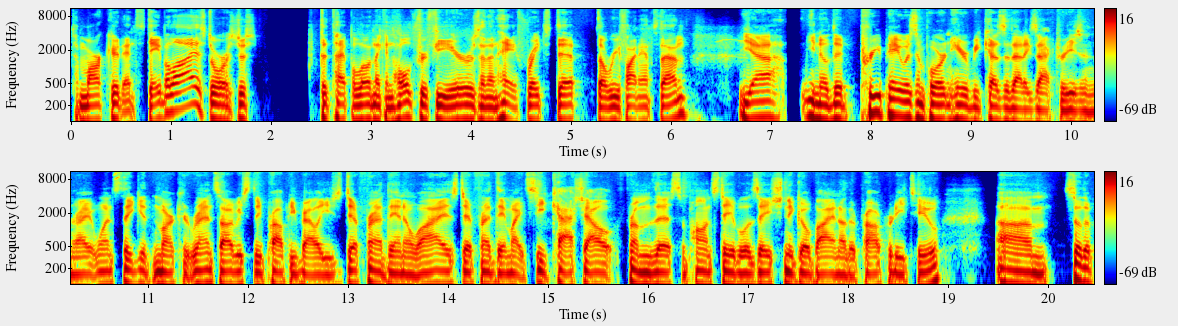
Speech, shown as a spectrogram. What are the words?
to market and stabilized, or is just the type of loan they can hold for a few years and then hey, if rates dip, they'll refinance then? Yeah, you know, the prepay was important here because of that exact reason, right? Once they get market rents, obviously property value is different, the NOI is different. They might seek cash out from this upon stabilization to go buy another property too. Um, so the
